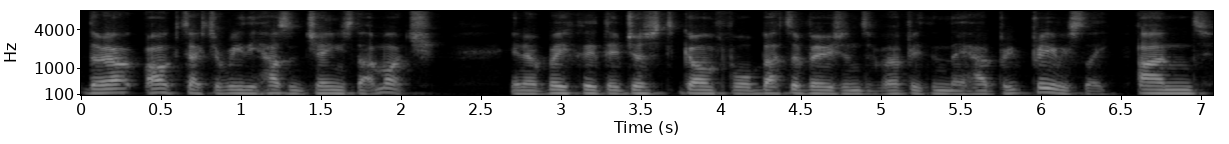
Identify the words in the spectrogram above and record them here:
the architecture really hasn't changed that much. You know, basically they've just gone for better versions of everything they had pre- previously, and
